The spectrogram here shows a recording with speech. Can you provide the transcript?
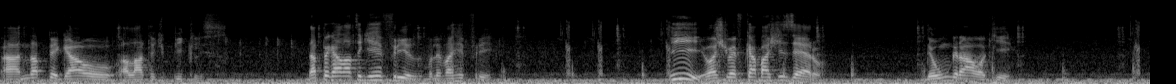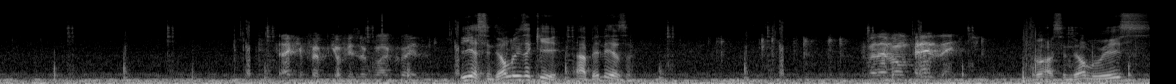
Ah, não dá pra pegar o- a lata de picles. Dá pra pegar a lata de refri, vou levar refri. Ih, eu acho que vai ficar abaixo de zero. Deu um grau aqui. Será que foi porque eu fiz alguma coisa? Ih, acendeu a luz aqui. Ah, beleza. Eu vou levar um presente. Acendeu a luz.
